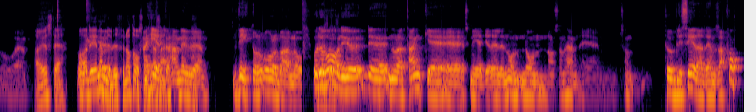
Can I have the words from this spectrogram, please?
och, eh, Ja, just det. Ja, det nämnde vi för något avsnitt Vad heter han nu? Viktor Orbán. Och, och då var det ju det, några tankesmedjor eller någon, någon, någon sån här eh, som publicerade en rapport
